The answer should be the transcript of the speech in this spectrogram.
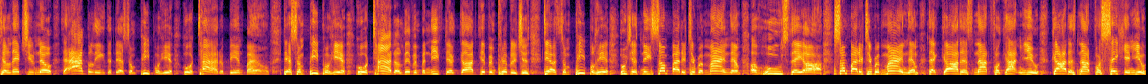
to let you know that I believe that there's some people here who are tired of being bound. There's some people here who are tired of living beneath their God given privileges. There are some people here who just need somebody to remind them of whose they are. Somebody to remind them that God has not forgotten you, God has not forsaken you.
